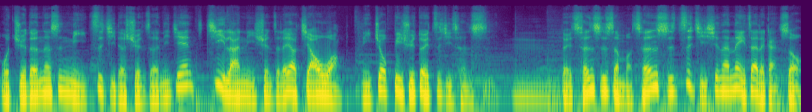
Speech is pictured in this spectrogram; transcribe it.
我觉得那是你自己的选择。你今天既然你选择了要交往，你就必须对自己诚实。嗯，对，诚实什么？诚实自己现在内在的感受，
